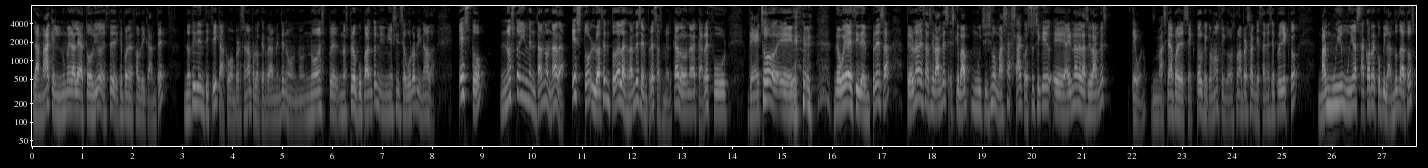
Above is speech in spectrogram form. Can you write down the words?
la MAC, el número aleatorio este que pone el fabricante, no te identifica como persona por lo que realmente no, no, no, es, no es preocupante ni, ni es inseguro ni nada. Esto no estoy inventando nada. Esto lo hacen todas las grandes empresas, Mercadona, Carrefour. De hecho, eh, no voy a decir empresa, pero una de estas grandes es que va muchísimo más a saco. Esto sí que eh, hay una de las grandes que bueno, más que nada por el sector que conozco y conozco una persona que está en ese proyecto, van muy, muy a saco recopilando datos,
